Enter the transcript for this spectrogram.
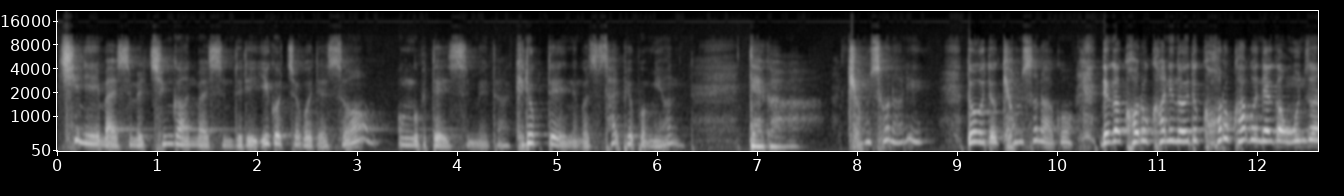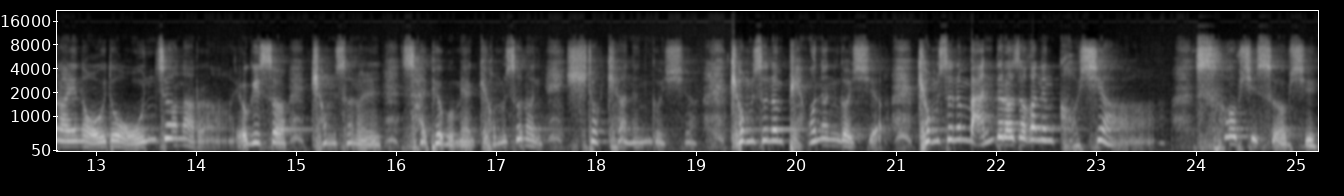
친히 말씀을 증거한 말씀들이 이것저것에서 언급되어 있습니다. 기록되어 있는 것을 살펴보면 내가 겸손하니 너희도 겸손하고 내가 거룩하니 너희도 거룩하고 내가 온전하니 너희도 온전하라. 여기서 겸손을 살펴보면 겸손은 이렇게 하는 것이야. 겸손은 배우는 것이야. 겸손은 만들어져 가는 것이야. 수없이 수없이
